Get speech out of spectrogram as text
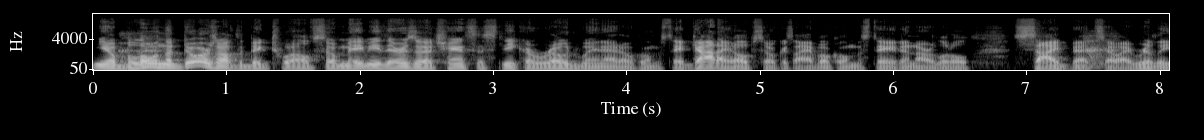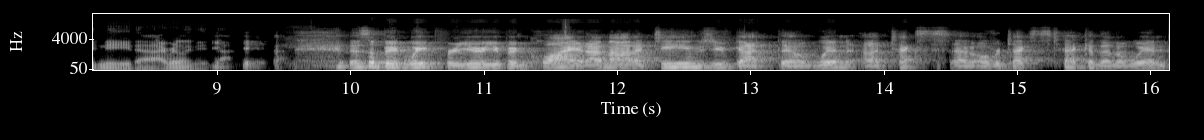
you know, blowing the doors off the Big 12. So maybe there's a chance to sneak a road win at Oklahoma State. God, I hope so because I have Oklahoma State in our little side bet. So I really need, uh, I really need that. Yeah. This is a big week for you. You've been quiet. I'm out of teams. You've got the win uh, Texas uh, over Texas Tech and then the win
